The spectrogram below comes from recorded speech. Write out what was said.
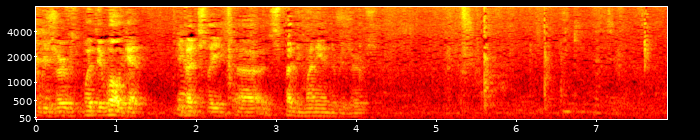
the reserves, but they will get Yeah. eventually, uh, spending money in the reserves. Thank you, that's it. Hey,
